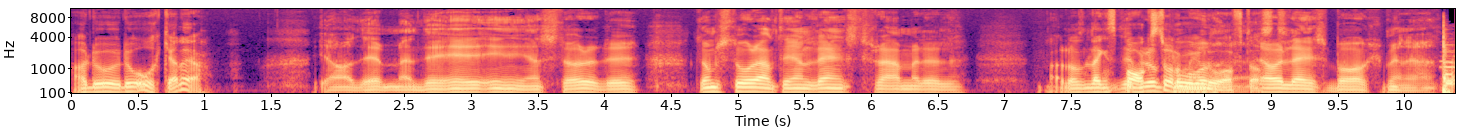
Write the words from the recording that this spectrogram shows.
Ja, du, du orkar det. Ja, det, men det är ingen större. Det, de står antingen längst fram eller... Ja, de längst bak står de ju då oftast. Ja, längst bak menar jag.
